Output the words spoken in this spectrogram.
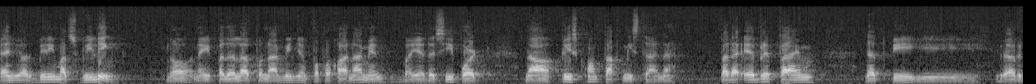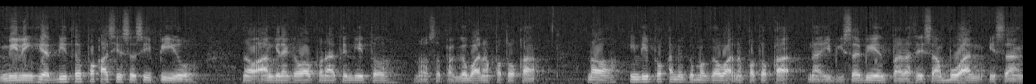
and you are very much willing no, na ipadala po namin yung patoka namin via the seaport na please contact Miss Dana. Para every time that we, we are milling here dito po kasi sa CPU, no, ang ginagawa po natin dito no, sa paggawa ng patoka, no, hindi po kami gumagawa ng patoka na ibig sabihin para sa isang buwan, isang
